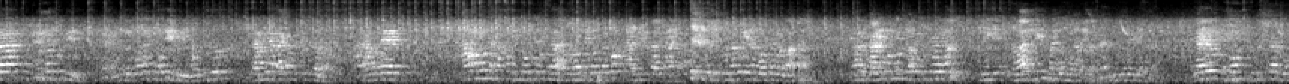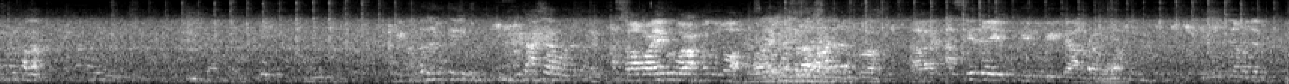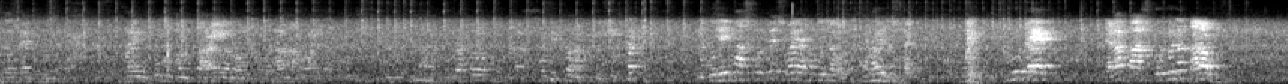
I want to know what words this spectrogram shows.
আমরা প্রতিদিন অনেক মোটিভ হই আমাদের আমার বলতে পারলাম আর আসসালামু আলাইকুম ওয়া রাহমাতুল্লাহ আসসালাম ওয়া রাহমাতুল্লাহ। আর যে এই প্রতিযোগিতা আমরা আমাদের ভাই মান তাআল্লাম আমার আমরা তো আহ, প্রশিক্ষণার্থী শিক্ষার্থী যেই পাস করবে সবাই আলহামদুলিল্লাহ বলবে সবাই চেষ্টা করবে করবে না তারাও।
